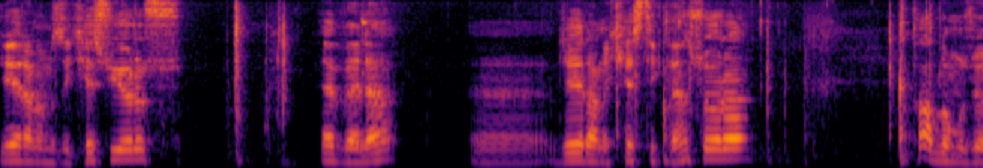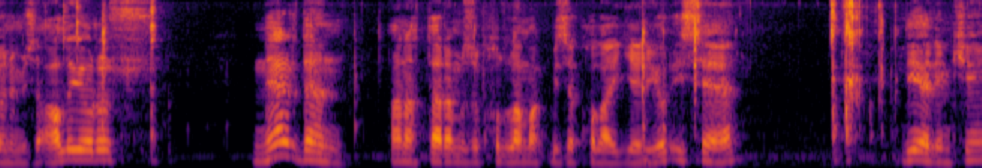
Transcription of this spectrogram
ceyranımızı kesiyoruz. Evvela e, ceyranı kestikten sonra kablomuzu önümüze alıyoruz. Nereden anahtarımızı kullanmak bize kolay geliyor ise diyelim ki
